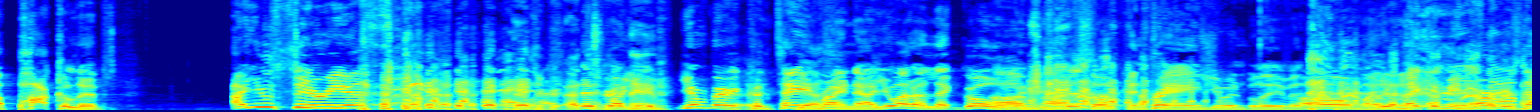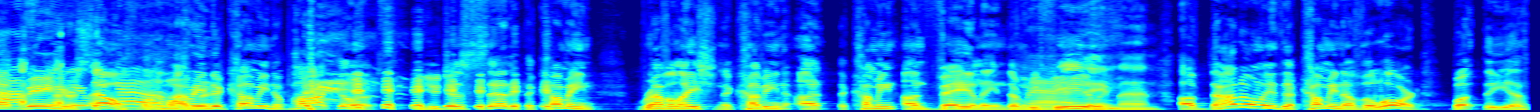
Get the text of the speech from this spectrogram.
apocalypse. Are you serious? That's a, that's a great what you- name. You're very contained yes. right now. You ought to let go. I'm, and I'm just- so contained, you wouldn't believe it. oh, my, you're making me nervous not being yourself go. for a moment. I mean, the coming apocalypse. you just said it. The coming revelation, the coming, uh, the coming unveiling, the Yes. revealing Amen. of not only the coming of the Lord, but the uh,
